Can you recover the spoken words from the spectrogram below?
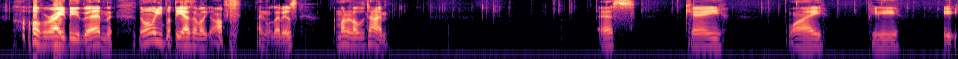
Alrighty then. The moment you put the S, I'm like, oh, pff, I know what that is. I'm on it all the time. S K Y P E.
